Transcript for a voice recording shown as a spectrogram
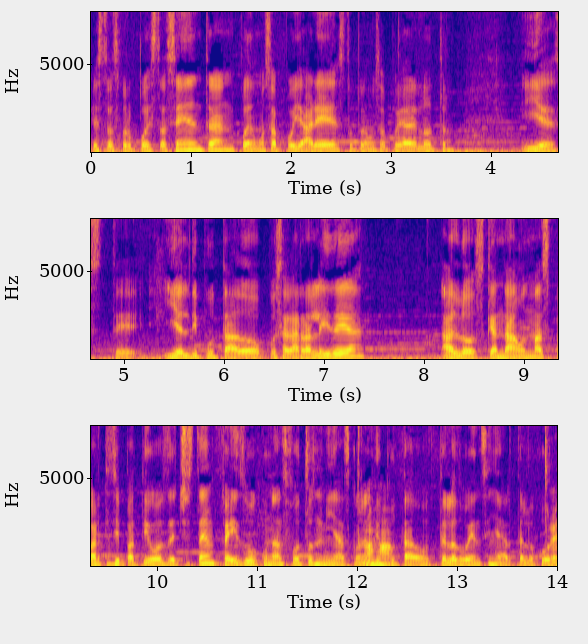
estas propuestas entran, podemos apoyar esto, podemos apoyar el otro. Y este y el diputado pues agarra la idea a los que andábamos más participativos, de hecho está en Facebook unas fotos mías con el Ajá. diputado, te los voy a enseñar, te lo juro.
